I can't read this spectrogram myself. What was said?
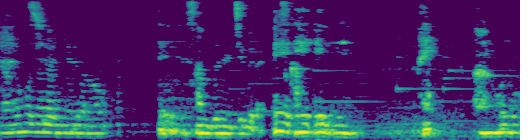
なるほど。と収入の、えー、3分の1ぐらいええ使って、ええええはい、なるほど。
